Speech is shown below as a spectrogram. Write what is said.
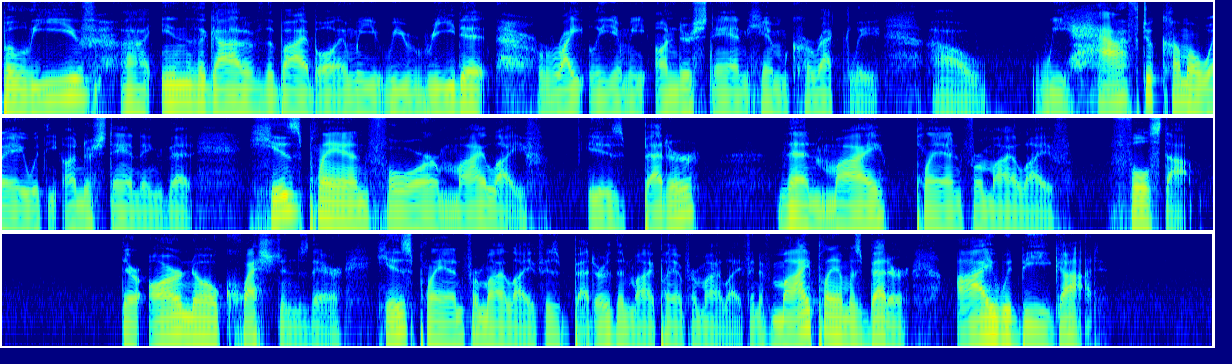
believe uh, in the God of the Bible and we, we read it rightly and we understand Him correctly, uh, we have to come away with the understanding that His plan for my life is better than my plan for my life. Full stop. There are no questions there his plan for my life is better than my plan for my life. And if my plan was better, I would be God.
